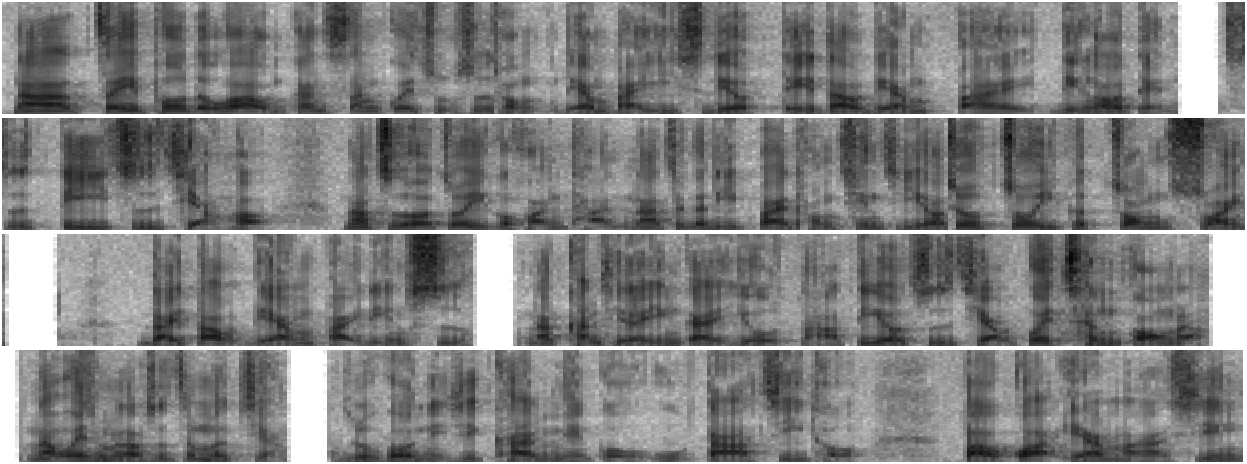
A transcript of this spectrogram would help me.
那这一波的话，我们看上柜指数从两百一十六跌到两百零二点，是第一只脚哈。那之后做一个反弹，那这个礼拜从星期二就做一个重摔，来到两百零四。那看起来应该有打第二只脚会成功了。那为什么老师这么讲？如果你去看美国五大巨头，包括亚马逊、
